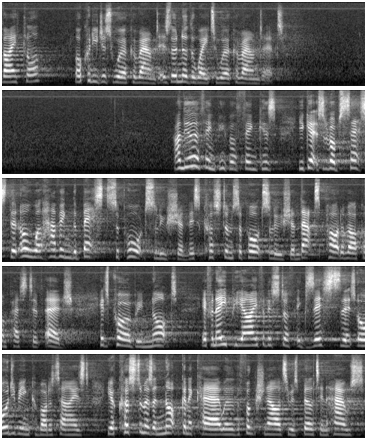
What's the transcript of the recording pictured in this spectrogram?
vital? Or could you just work around it? Is there another way to work around it? And the other thing people think is you get sort of obsessed that, oh, well, having the best support solution, this custom support solution, that's part of our competitive edge. It's probably not. If an API for this stuff exists and it's already being commoditized, your customers are not going to care whether the functionality was built in-house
